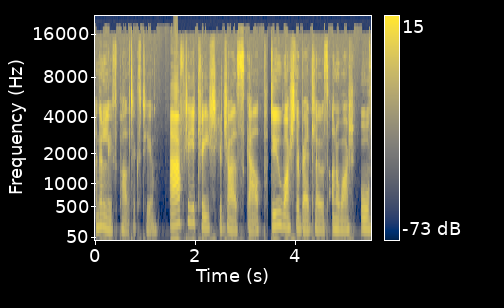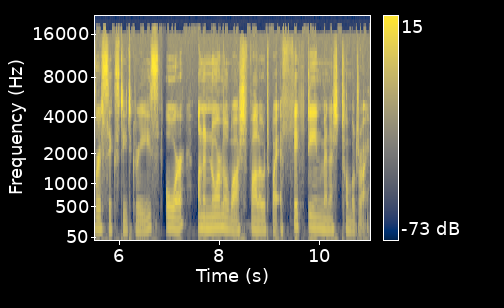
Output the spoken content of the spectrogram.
I'm going to leave the politics to you. After you treat your child's scalp, do wash their bedclothes on a wash over 60 degrees or on a normal wash followed by a 15 minute tumble dry.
